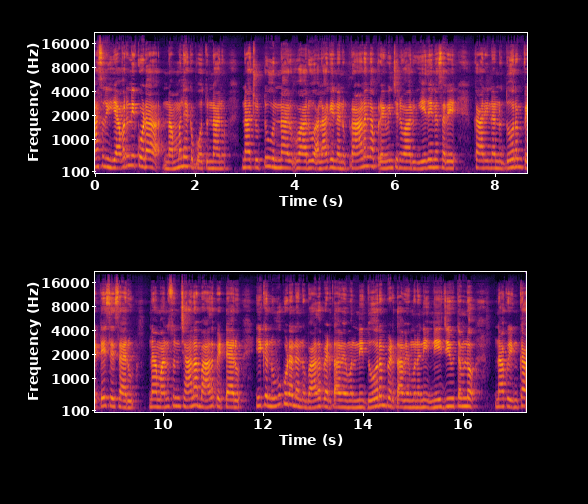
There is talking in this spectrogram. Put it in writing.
అసలు ఎవరిని కూడా నమ్మలేకపోతున్నాను. నా చుట్టూ ఉన్నారు వారు అలాగే నన్ను ప్రాణంగా ప్రేమించిన వారు ఏదైనా సరే కానీ నన్ను దూరం పెట్టేసేశారు. నా మనసును చాలా బాధ పెట్టారు. ఇక నువ్వు కూడా నన్ను బాధ పెడతావేమోనని దూరం పెడతావేమోనని నీ జీవితంలో నాకు ఇంకా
